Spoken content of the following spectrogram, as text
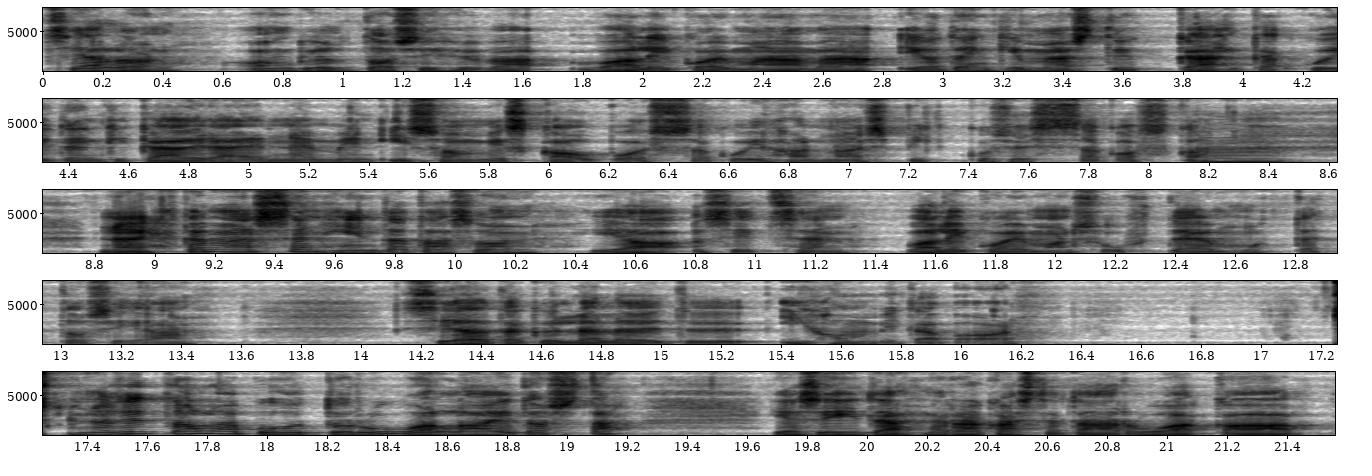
Siellä on, on kyllä tosi hyvä valikoima ja mä jotenkin myös tykkään kuitenkin käydä ennemmin isommissa kaupoissa kuin ihan noissa pikkusissa, koska mm. no ehkä myös sen hintatason ja sitten sen valikoiman suhteen, mutta tosiaan sieltä kyllä löytyy ihan mitä vaan. No sitten ollaan puhuttu ruoanlaitosta ja siitä, me rakastetaan ruokaa,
